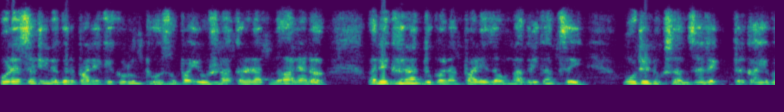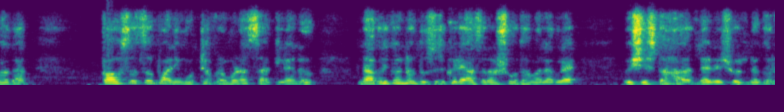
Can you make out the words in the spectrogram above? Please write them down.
होण्यासाठी नगरपालिकेकडून ठोस उपाययोजना करण्यात न आल्यानं अनेक घरात दुकानात पाणी जाऊन नागरिकांचे मोठे नुकसान झाले. तर काही भागात पावसाचं पाणी मोठ्या प्रमाणात साठल्यानं नागरिकांना दुसरीकडे आसरा शोधावा लागलाय. विशेषतः ज्ञानेश्वर नगर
